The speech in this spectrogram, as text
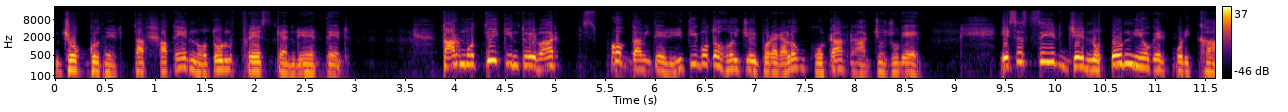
যোগ্যদের, তার সাথে নতুন ফ্রেশ ক্যান্ডিডেটদের। তার মধ্যেই কিন্তু এবার স্পোক দাবিতে রীতিমতো হইচই পড়ে গেল গোটা রাজ্য জুড়ে। এসএসসির যে নতুন নিয়োগের পরীক্ষা,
